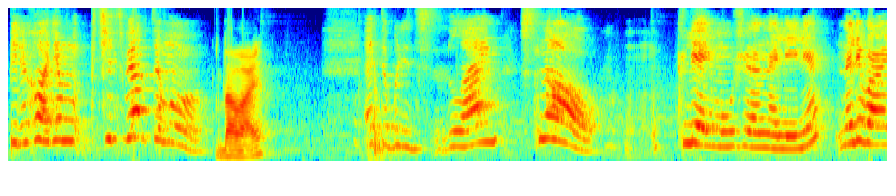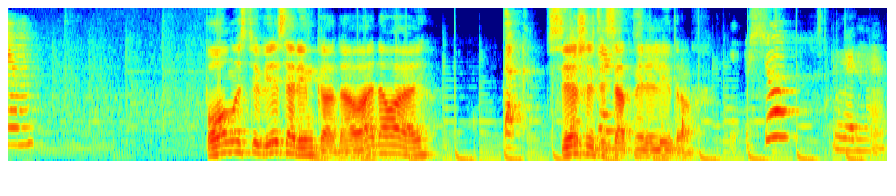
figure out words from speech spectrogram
Переходим к четвертому. Давай. Это будет слайм Snow. Клей мы уже налили. Наливаем. Полностью весь Аринка. Давай, давай. Так, Все 60 миллилитров. все, наверное.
